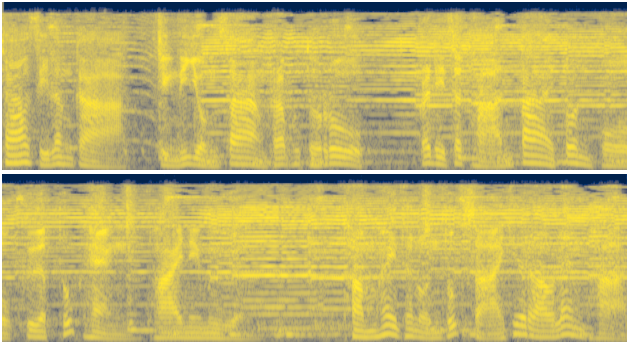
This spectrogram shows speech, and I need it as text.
ชาวศรีลังกาจึงนิยมสร้างพระพุทธรูปประดิษฐานใต้ต้นโพเกือบทุกแห่งภายในเมือง ทำให้ถนนทุกสายที่เราแล่นผ่าน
